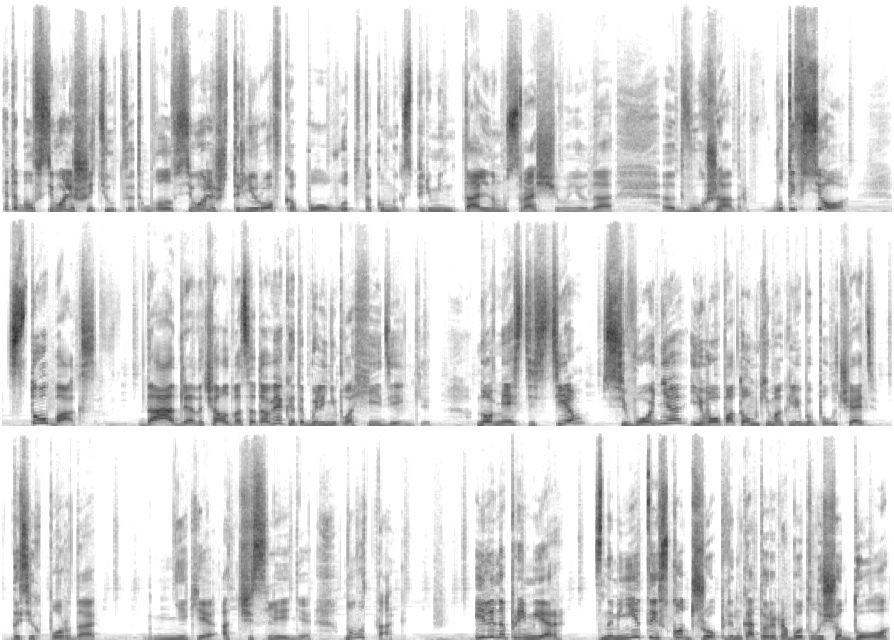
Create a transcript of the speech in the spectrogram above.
это был всего лишь этюд, это была всего лишь тренировка по вот такому экспериментальному сращиванию да, э, двух жанров. Вот и все. 100 баксов. Да, для начала 20 века это были неплохие деньги. Но вместе с тем, сегодня его потомки могли бы получать до сих пор, да, некие отчисления. Ну вот так. Или, например, знаменитый Скотт Джоплин, который работал еще до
